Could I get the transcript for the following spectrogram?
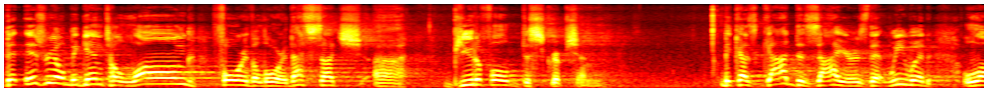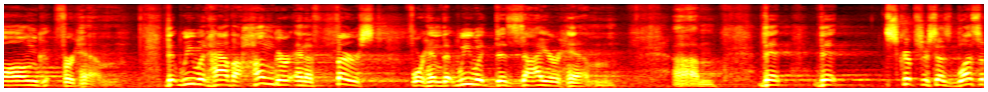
that Israel began to long for the Lord. That's such a beautiful description because God desires that we would long for Him, that we would have a hunger and a thirst for Him, that we would desire Him. Um, that, that Scripture says, Blessed are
